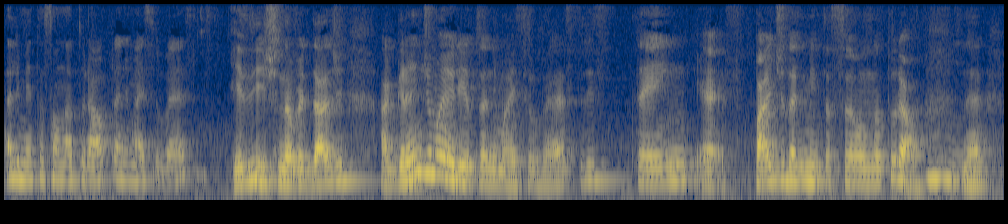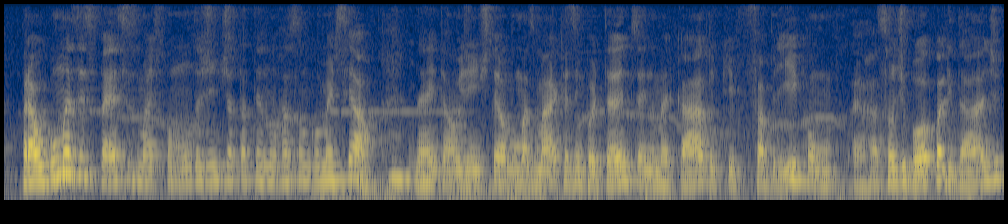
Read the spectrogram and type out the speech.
alimentação natural para animais silvestres? Existe, na verdade, a grande maioria dos animais silvestres tem é, parte da alimentação natural, uhum. né? Para algumas espécies mais comuns, a gente já está tendo ração comercial. Uhum. Né? Então, a gente tem algumas marcas importantes aí no mercado que fabricam é, ração de boa qualidade,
